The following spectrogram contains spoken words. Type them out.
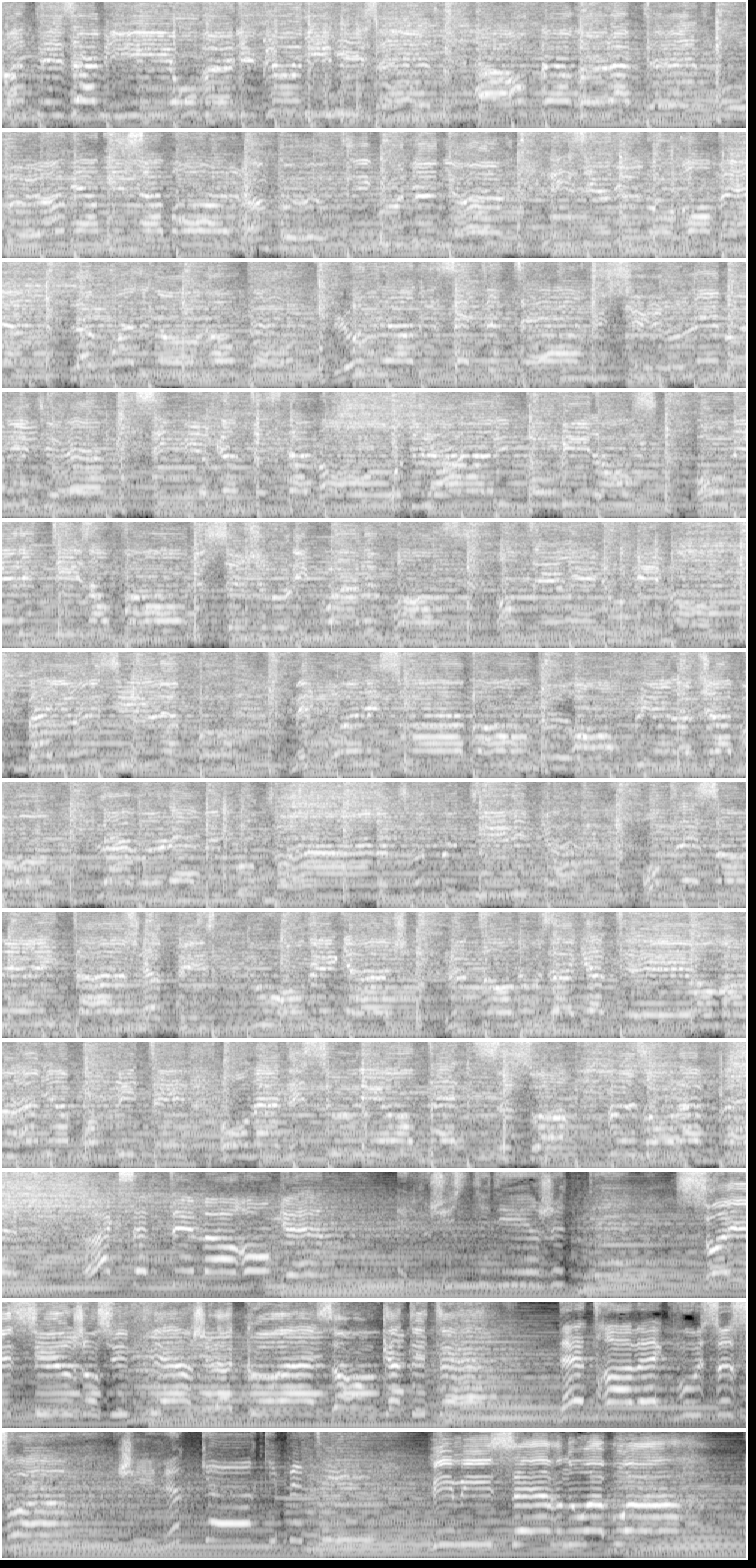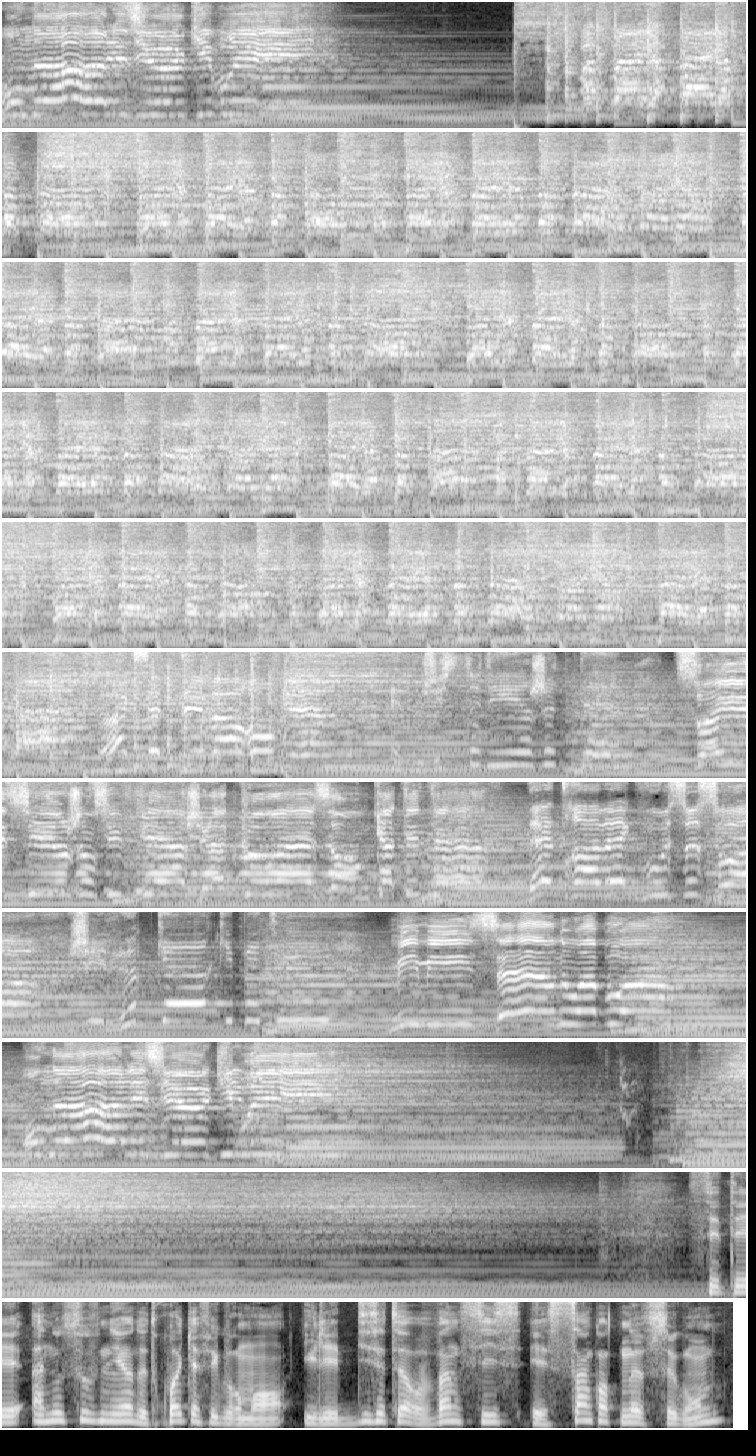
viens rejoindre tes fier, j'ai la Corrèze en cathéter. D'être avec vous ce soir. Suis fier, j'ai la Corrèze en cathéter. D'être avec vous ce soir. J'ai le cœur qui pétille. Mimi, serre-nous à boire, on a les yeux qui brillent. C'était à nos souvenirs de trois cafés gourmands. Il est 17h26 et 59 secondes.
